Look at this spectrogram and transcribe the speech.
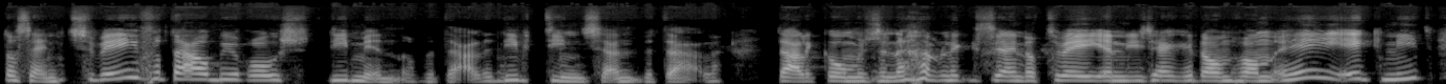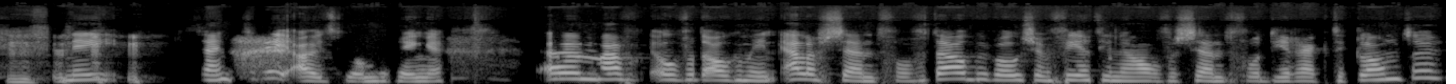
er zijn twee vertaalbureaus die minder betalen, die 10 cent betalen. Dadelijk komen ze namelijk, zijn er twee en die zeggen dan van, hé, hey, ik niet. Nee, er zijn twee uitzonderingen. Eh, maar over het algemeen 11 cent voor vertaalbureaus en 14,5 cent voor directe klanten.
